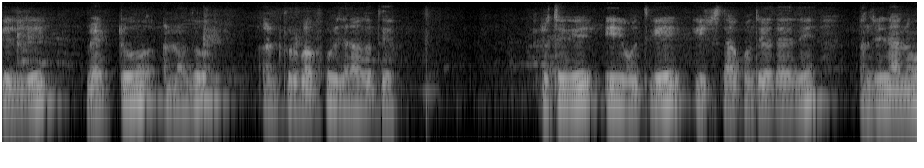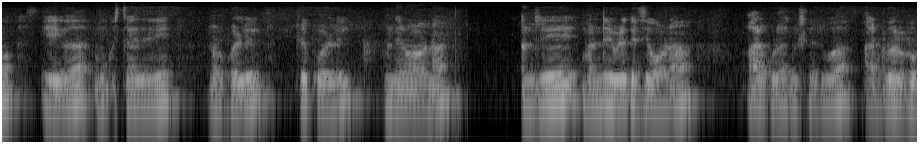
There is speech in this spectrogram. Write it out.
ಇಲ್ಲಿ ಮೆಟ್ಟು ಅನ್ನೋದು ಅಡ್ವರ್ಬ್ ಆಫ್ ಆಗುತ್ತೆ ಜೊತೆಗೆ ಈ ಹೊತ್ತಿಗೆ ಇಷ್ಟು ಸಾಕು ಅಂತ ಹೇಳ್ತಾ ಇದ್ದೀನಿ. ಅಂದರೆ ನಾನು ಈಗ ಮುಗಿಸ್ತಾ ಇದ್ದೀನಿ. ನೋಡ್ಕೊಳ್ಳಿ, ತಿಳ್ಕೊಳ್ಳಿ. ಮುಂದೆ ನೋಡೋಣ. ಅಂದರೆ ಮೊನ್ನೆ ಬೆಳಗ್ಗೆ ಸಿಗೋಣ ಆರು ಕೂಡ ಇಂಗ್ಲೀಷಲ್ಲಿರುವ ಅಡ್ವರ್ಬು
